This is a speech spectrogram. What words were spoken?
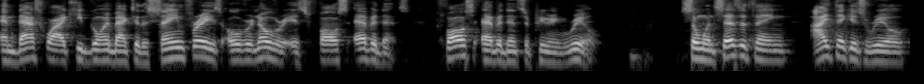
And that's why I keep going back to the same phrase over and over is false evidence, false evidence appearing real. Someone says a thing, I think it's real,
